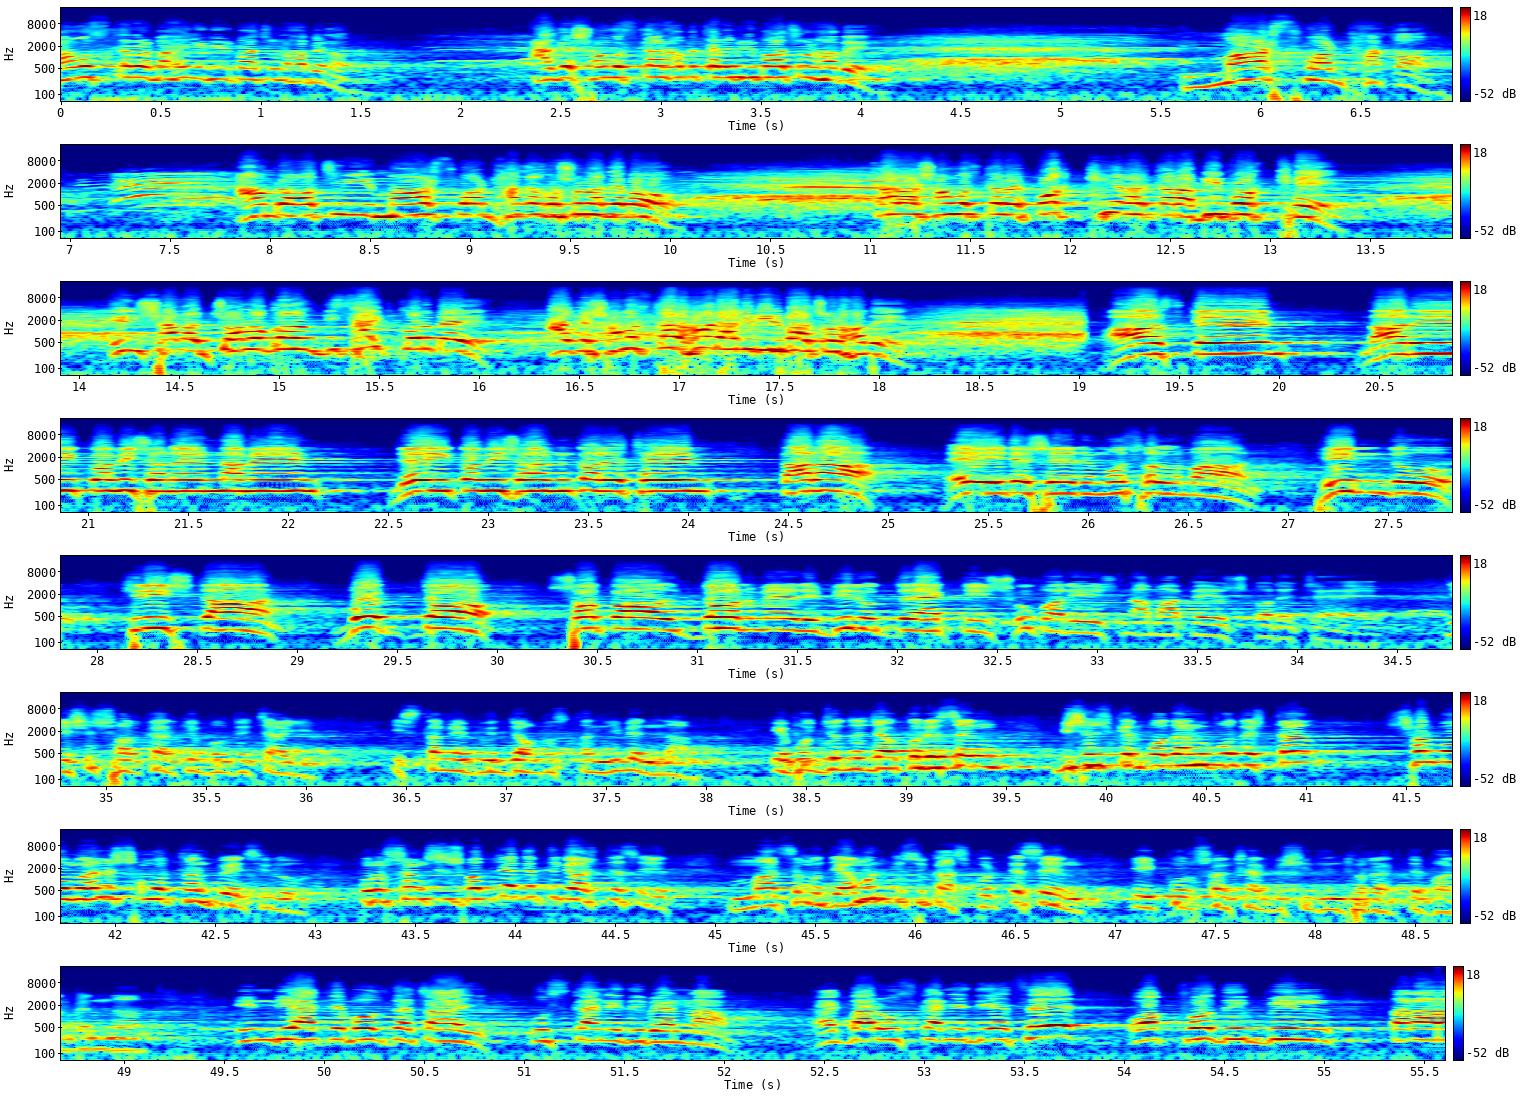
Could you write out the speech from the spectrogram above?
সংস্কারের বাহিনী নির্বাচন হবে না। আগে সংস্কার হবে তার নির্বাচন হবে। March for Dhaka. আমরা অচিরি মার্চ ফর ঢাকা ঘোষণা দেব। কারা সংস্কারের পক্ষে আর কারা বিপক্ষে। ইনশাআল্লাহ জনগণ ডিসাইড করবে, আগে সংস্কার হবে আগে নির্বাচন হবে। আজকে নারী কমিশনের নামে যেই কমিশন করেছে, তারা এই দেশের মুসলমান, হিন্দু, খ্রিস্টান বৌদ্ধ সকল ধর্মের বিরুদ্ধে একটি সুপারিশ নামা পেশ করেছে। দেশের সরকারকে বলতে চাই ইসলামের বিরুদ্ধে অবস্থান নেবেন না। এ পর্যন্ত যা করেছেন বিশেষ করে প্রধান উপদেষ্টা সর্বমহলের সমর্থন পেয়েছিল। প্রশংসা সব জায়গা থেকে আসতেছে। মাঝে মধ্যে এমন কিছু কাজ করতেছেন এই প্রশংসা আর বেশি দিন ধরে রাখতে পারবেন না। ইন্ডিয়াকে বলতে চাই উস্কানি দিবেন না। একবার উস্কানি দিয়েছে ওয়াকফ দ্বীপ বিল তারা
